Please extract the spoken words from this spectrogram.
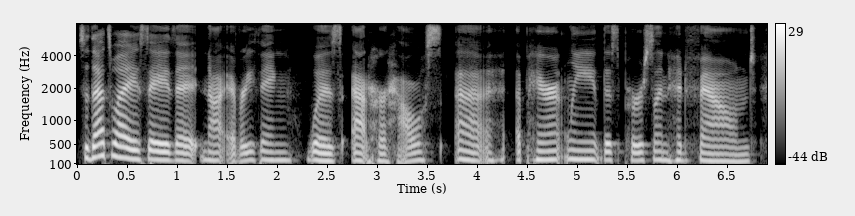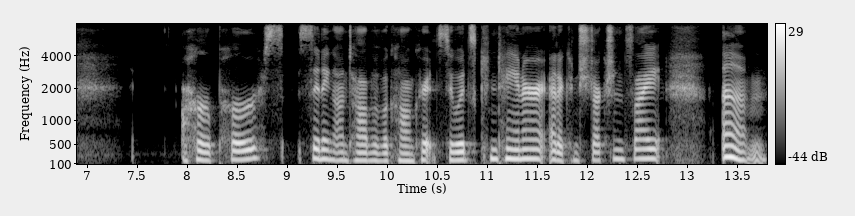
so that's why I say that not everything was at her house. Uh, apparently, this person had found her purse sitting on top of a concrete sewage container at a construction site. Um,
